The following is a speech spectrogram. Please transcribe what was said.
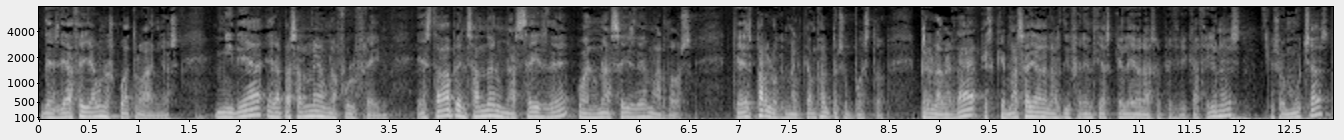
desde hace ya unos cuatro años. Mi idea era pasarme a una full frame. Estaba pensando en una 6D o en una 6D más 2, que es para lo que me alcanza el presupuesto. Pero la verdad es que más allá de las diferencias que leo en las especificaciones, que son muchas,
